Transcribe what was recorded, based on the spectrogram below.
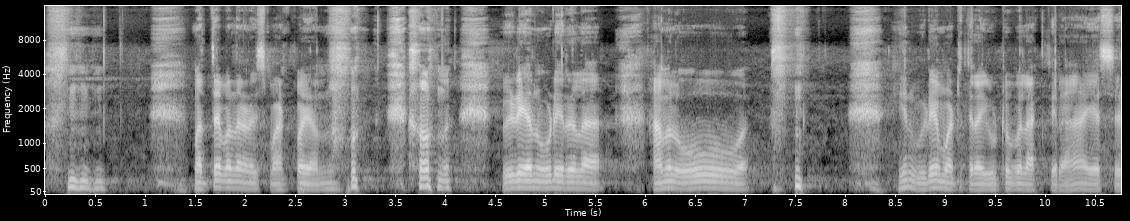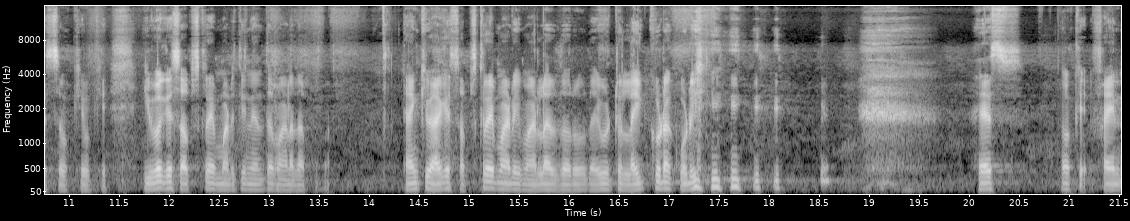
ಮತ್ತೆ ಬಂದ ನೋಡಿ ಸ್ಮಾರ್ಟ್ ಬಾಯ್ ಅವನು. ಅವನು ವಿಡಿಯೋ ನೋಡಿರಲ್ಲ. ಆಮೇಲೆ, ಓ, ಏನು ವಿಡಿಯೋ ಮಾಡ್ತೀರಾ ಯೂಟ್ಯೂಬಲ್ಲಿ ಹಾಕ್ತೀರಾ? ಎಸ್ ಎಸ್ ಓಕೆ ಓಕೆ ಇವಾಗೆ ಸಬ್ಸ್ಕ್ರೈಬ್ ಮಾಡ್ತೀನಿ ಅಂತ ಮಾಡೋದಪ್ಪ. Thank you. ಹಾಗೆ ಸಬ್ಸ್ಕ್ರೈಬ್ ಮಾಡಿ ಮಾಡಲಾರ್ದವರು, ದಯವಿಟ್ಟು ಲೈಕ್ ಕೂಡ ಕೊಡಿ. ಎಸ್ ಓಕೆ ಫೈನ್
